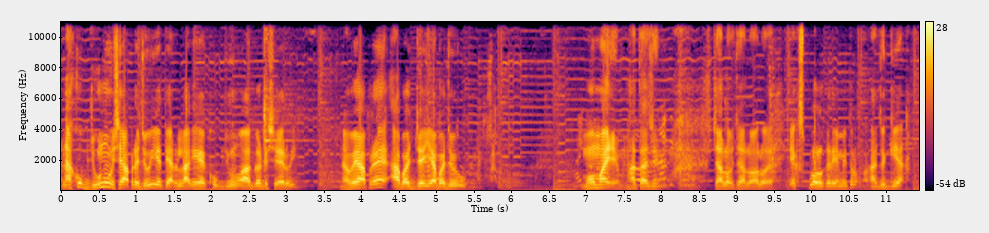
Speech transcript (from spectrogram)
અને આ ખૂબ જૂનું છે આપણે જોઈએ ત્યારે લાગે કે ખૂબ જૂનું આ ગઢ શહેર હોય. હવે આપણે આ બાજુ જઈએ, આ બાજુ મોમાઈ માતાજી. ચાલો ચાલો, હાલો એક્સપ્લોર કરીએ મિત્રો આ જગ્યા.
